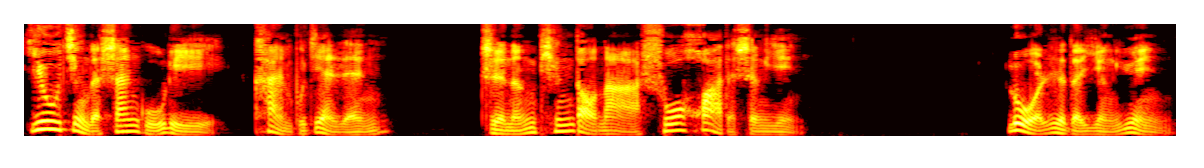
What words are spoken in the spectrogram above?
幽静的山谷里看不见人，只能听到那说话的声音。落日的影韵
